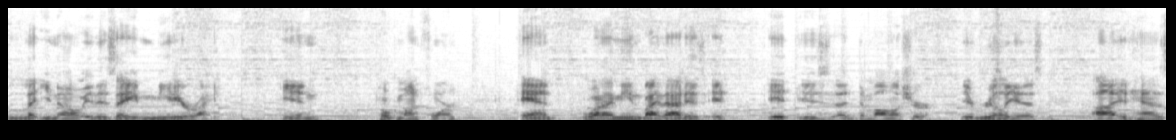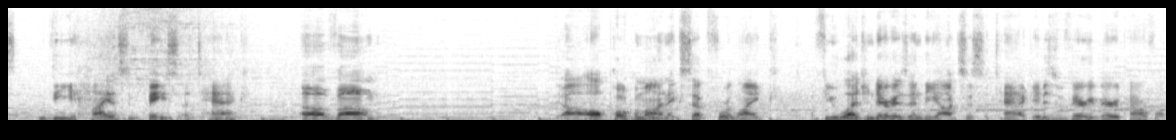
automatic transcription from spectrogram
let you know. It is a meteorite in Pokemon form. And what I mean by that is it it is a demolisher. It really is. Uh, it has the highest base attack of um, uh, all Pokemon except for like a few legendaries and Deoxys attack. It is very, very powerful.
